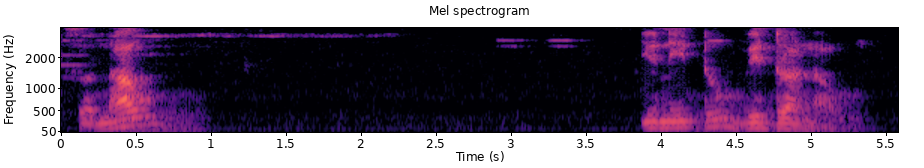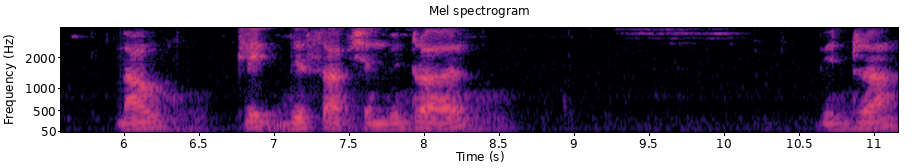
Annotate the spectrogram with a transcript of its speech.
So now you need to withdraw now. Now click this option withdrawal withdraw.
